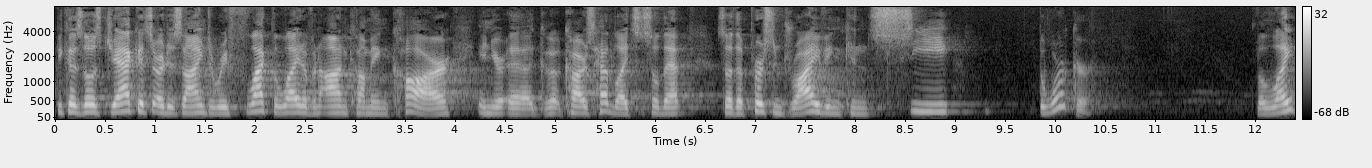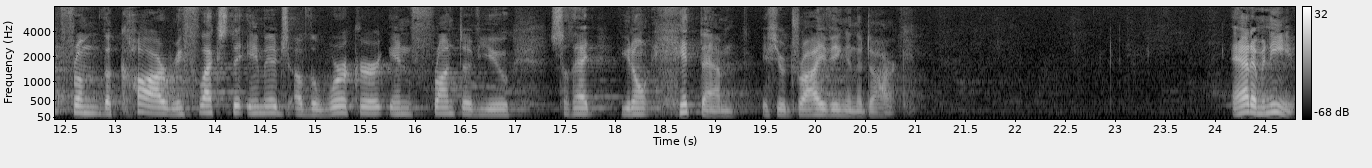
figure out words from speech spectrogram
Because those jackets are designed to reflect the light of an oncoming car in your uh, car's headlights so that so the person driving can see the worker. The light from the car reflects the image of the worker in front of you so that you don't hit them if you're driving in the dark. Adam and Eve,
